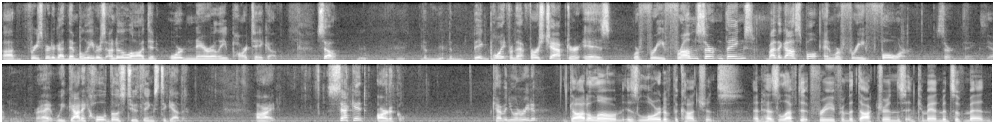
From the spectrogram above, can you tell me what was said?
uh, free Spirit of God, then believers under the law did ordinarily partake of. So, the, the big point from that first chapter is we're free from certain things by the gospel, and we're free for certain things. Yeah. Right? We've got to hold those two things together. All right. Second article. Kevin, you want to read it? God alone is Lord of the conscience, and has left it free from the doctrines and commandments of men,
